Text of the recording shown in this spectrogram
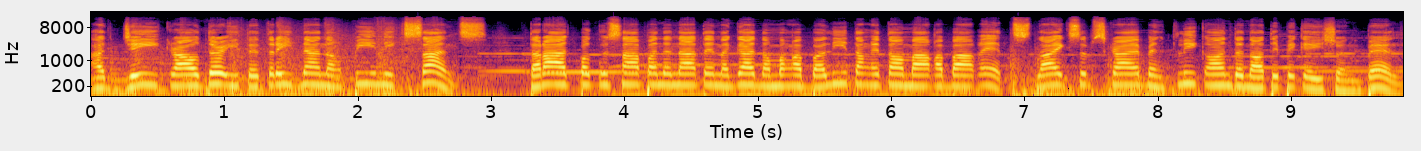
at Jay Crowder itetrade na ng Phoenix Suns. Tara at pag-usapan na natin agad ang mga balitang ito mga kabakets. Like, subscribe, and click on the notification bell.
